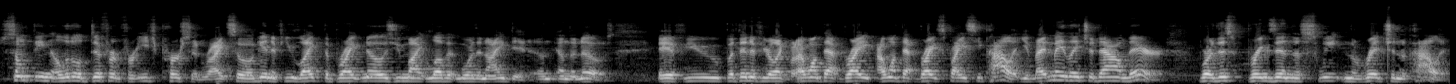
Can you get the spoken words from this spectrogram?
something a little different for each person, right? So again, if you like the bright nose, you might love it more than I did on, on the nose. If you, but then if you're like, but I want that bright, I want that bright spicy palate, you it may let you down there, where this brings in the sweet and the rich in the palate.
